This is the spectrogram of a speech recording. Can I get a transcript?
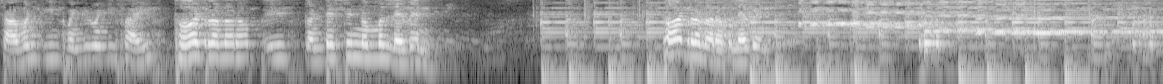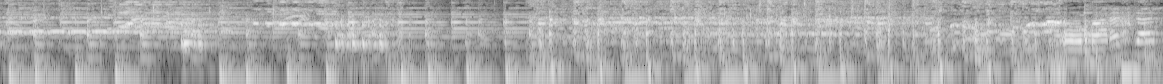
Shavan Keen 2025. Third runner up is contestant number 11. Third runner up 11. Uh, Maharashtra's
